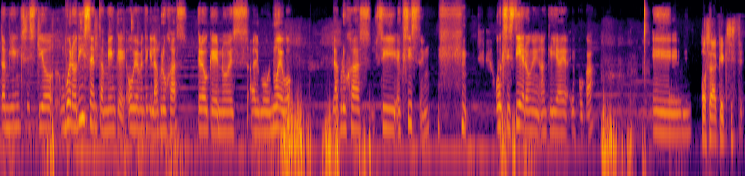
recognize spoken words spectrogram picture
también existió, bueno, dicen también que obviamente que las brujas, creo que no es algo nuevo, las brujas sí existen, o existieron en aquella época. Eh, O sea, que existe.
